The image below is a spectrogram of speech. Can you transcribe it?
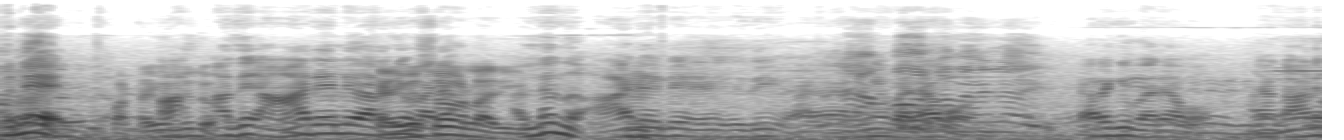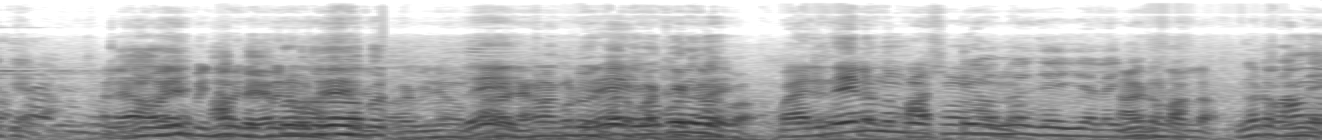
പിന്നെ അത് ആരേലും. അല്ലെന്ന് ആരേലും ഇത് ഇറങ്ങി ഇറങ്ങി വരാമോ ഞാൻ കാണിച്ചു തരാം. പിന്നെ ഞങ്ങൾ അങ്ങോട്ട് വരുന്നത് വരുന്നതിനൊന്നും പ്രശ്നം പട്ടി ഒന്നും ചെയ്യല്ല ഇങ്ങോട്ട്. ഇങ്ങോട്ട് വന്നേ.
